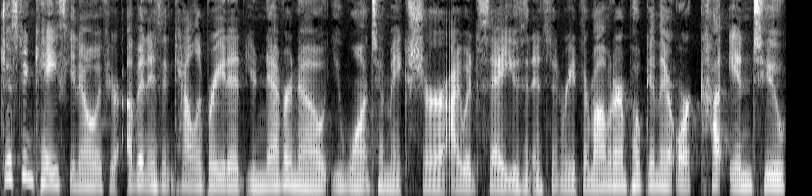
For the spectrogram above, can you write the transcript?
just in case, you know, if your oven isn't calibrated, you never know. You want to make sure, I would say use an instant read thermometer and poke in there or cut into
